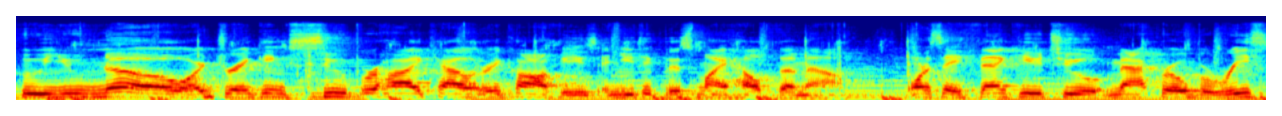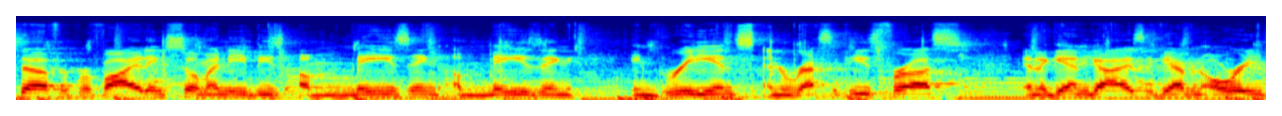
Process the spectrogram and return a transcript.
who you know are drinking super high calorie coffees and you think this might help them out. I wanna say thank you to Macro Barista for providing so many of these amazing, amazing ingredients and recipes for us. And again, guys, if you haven't already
